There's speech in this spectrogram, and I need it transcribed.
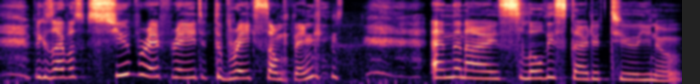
because I was super afraid to break something. and then I slowly started to, you know,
